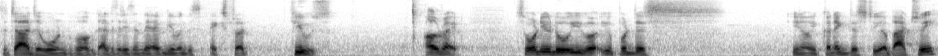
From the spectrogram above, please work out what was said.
the charger won't work. That is the reason they have given this extra fuse. All right. So what do you do? You go, you put this, you know, you connect this to your battery,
